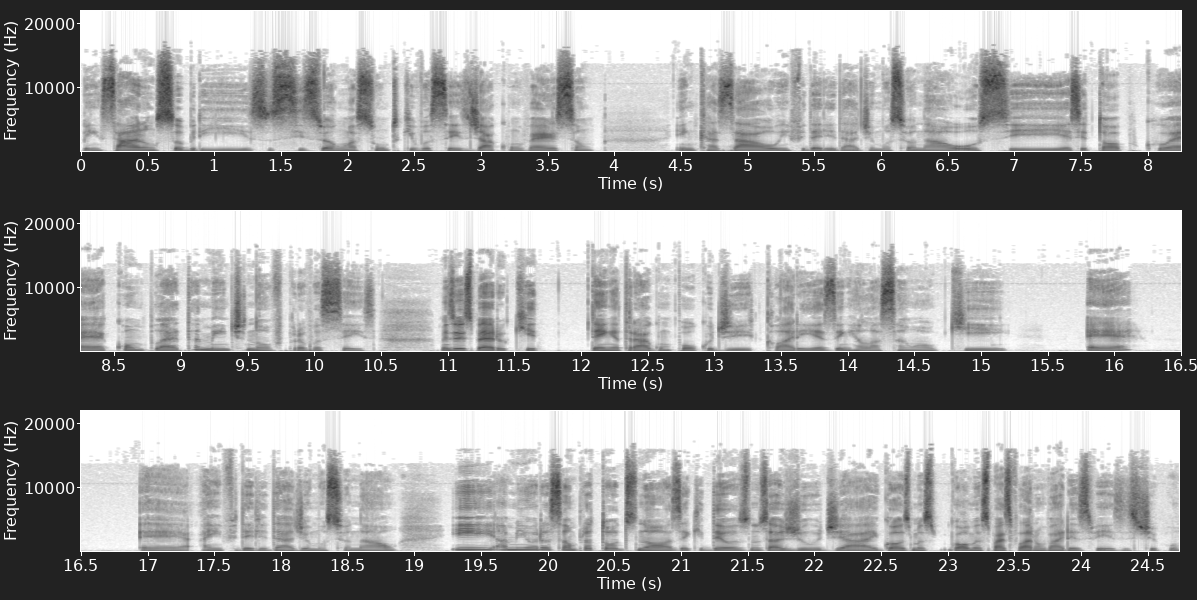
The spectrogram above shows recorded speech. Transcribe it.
pensaram sobre isso, se isso é um assunto que vocês já conversam em casal, infidelidade emocional, ou se esse tópico é completamente novo para vocês. Mas eu espero que tenha trago um pouco de clareza em relação ao que é, é, a infidelidade emocional. E a minha oração para todos nós é que Deus nos ajude a, igual, meus, igual meus pais falaram várias vezes, tipo,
